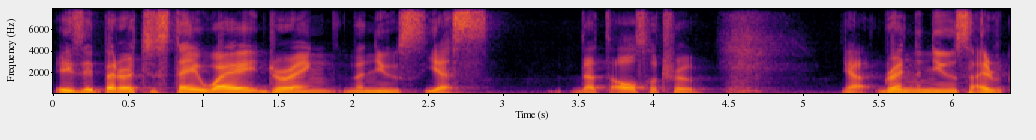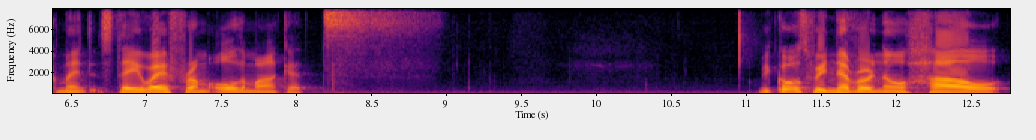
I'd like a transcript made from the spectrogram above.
is it better to stay away during the news? Yes, that's also true. Yeah, during the news, I recommend stay away from all the markets. Because we never know how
